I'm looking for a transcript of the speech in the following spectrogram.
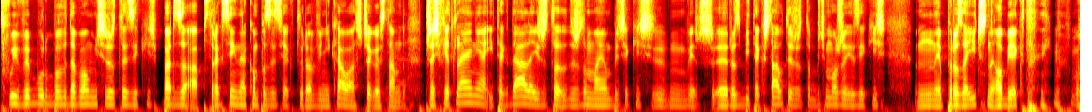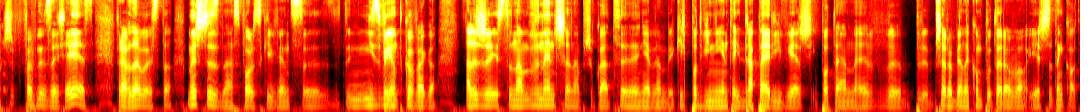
twój wybór, bo wydawało mi się, że to jest jakaś bardzo abstrakcyjna kompozycja, która wynikała z czegoś tam, prześwietlenia i tak dalej, że to, że to mają być jakieś, mm, wiesz, rozbite kształty, że to być może jest jakiś mm, prozaiczny obiekt, może w pewnym sensie jest, prawda, bo jest to mężczyzna z Polski, więc y, nic wyjątkowego, ale że jest to nam wnętrze na przykład, y, nie wiem, jakiejś podwiniętej draperii, wiesz, i potem y, przerobione komputerowo i jeszcze ten kod.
